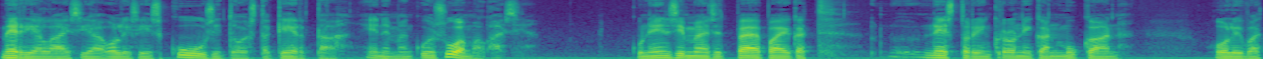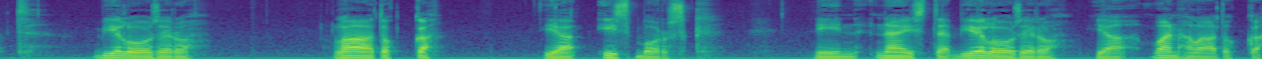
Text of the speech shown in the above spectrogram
Merjalaisia oli siis 16 kertaa enemmän kuin suomalaisia. Kun ensimmäiset pääpaikat Nestorin kronikan mukaan olivat Bielosero, Laatokka ja Isborsk, niin näistä Bielosero ja Vanha Laatokka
